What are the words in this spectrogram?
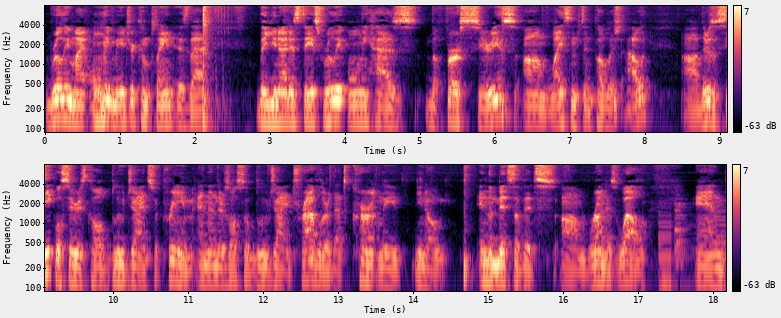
really, my only major complaint is that the United States really only has the first series um, licensed and published out. Uh, there's a sequel series called Blue Giant Supreme, and then there's also Blue Giant Traveler that's currently, you know, in the midst of its um, run as well. And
